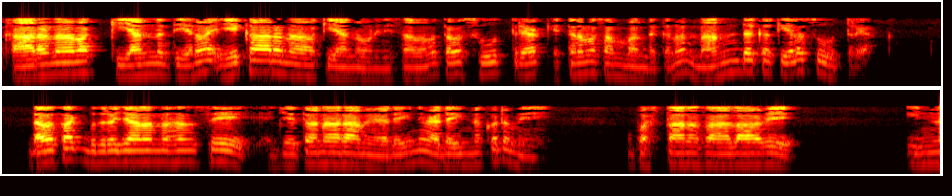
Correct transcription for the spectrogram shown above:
කාරණාවක් කියන්න තියෙනවා. ඒ කාරණාව කියන්න ඕන නිසා මම තව සූත්‍රයක් එතනම සම්බන්ධ කරනවා. නන්දක කියලා සූත්‍රයක්. දවසක් බුදුරජාණන් වහන්සේ ජේතවනාරාමේ වැඩ ඉන්නේ වැඩ ඉන්නකොට මේ උපස්ථාන ශාලාවේ ඉන්න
